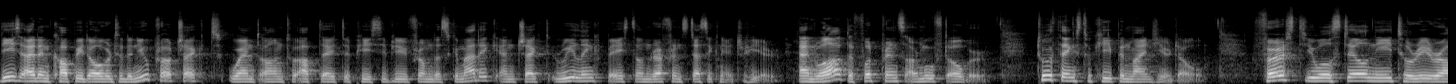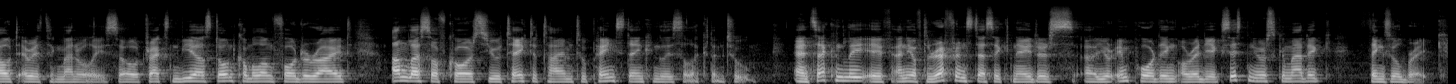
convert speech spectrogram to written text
these I then copied over to the new project, went on to update the PCB from the schematic and checked relink based on reference designator here. And voila, the footprints are moved over. Two things to keep in mind here though. First, you will still need to reroute everything manually, so tracks and vias don't come along for the ride, unless of course you take the time to painstakingly select them too. And secondly, if any of the reference designators uh, you're importing already exist in your schematic, things will break.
